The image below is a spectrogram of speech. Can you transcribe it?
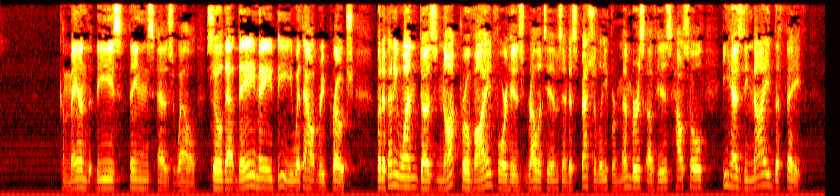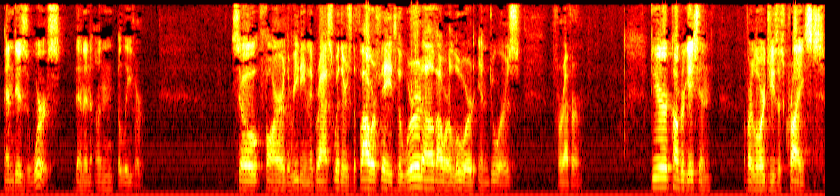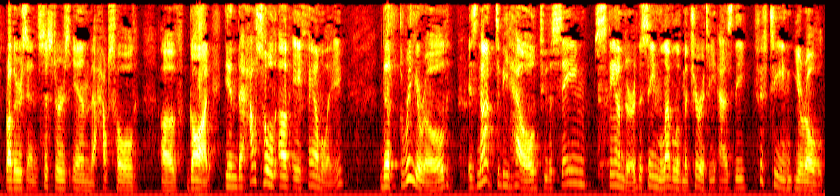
command these things as well, so that they may be without reproach. But if anyone does not provide for his relatives, and especially for members of his household, he has denied the faith and is worse than an unbeliever. So far the reading, the grass withers, the flower fades, the word of our Lord endures forever. Dear congregation, of our Lord Jesus Christ, brothers and sisters in the household of God. In the household of a family, the three year old is not to be held to the same standard, the same level of maturity as the 15 year old.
